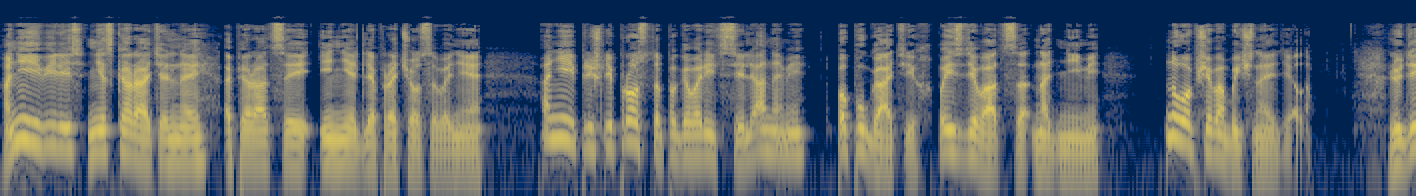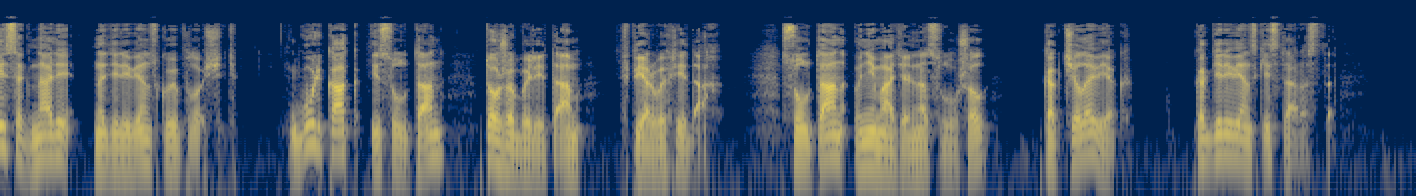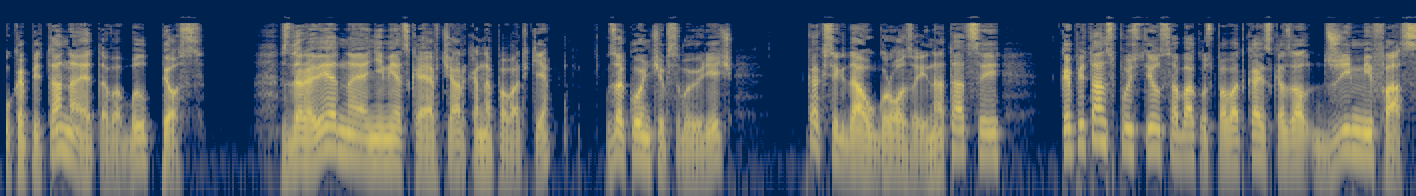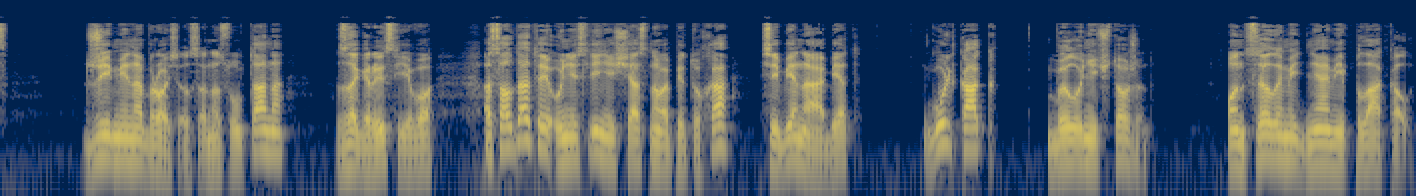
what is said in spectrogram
Они явились не с карательной операцией и не для прочесывания. Они пришли просто поговорить с селянами попугать их, поиздеваться над ними. Ну, в общем, обычное дело. Людей согнали на деревенскую площадь. Гулькак и Султан тоже были там, в первых рядах. Султан внимательно слушал, как человек, как деревенский староста. У капитана этого был пес. Здоровенная немецкая овчарка на поводке, закончив свою речь, как всегда угрозы и нотации, капитан спустил собаку с поводка и сказал «Джимми Фас». Джимми набросился на султана, загрыз его, а солдаты унесли несчастного петуха себе на обед. Гулькак был уничтожен. Он целыми днями плакал,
